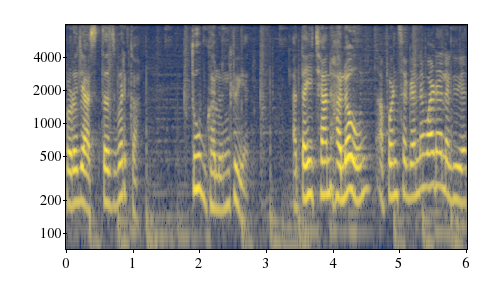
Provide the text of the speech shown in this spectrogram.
थोडं जास्तच बरं का तूप घालून घेऊयात. आता ही छान हलवून आपण सगळ्यांना वाढायला घेऊयात.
